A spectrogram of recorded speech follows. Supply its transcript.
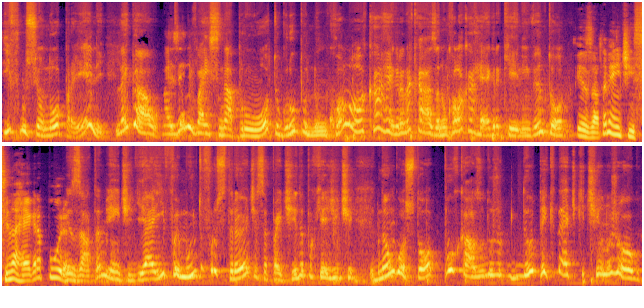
e funcionou para ele, legal. Mas ele vai ensinar para um outro grupo, não coloca a regra na casa, não coloca a regra que ele inventou. Exatamente, ensina a regra pura. Exatamente. E aí foi muito frustrante essa partida porque a gente não gostou por causa do, do Take That que tinha no jogo.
